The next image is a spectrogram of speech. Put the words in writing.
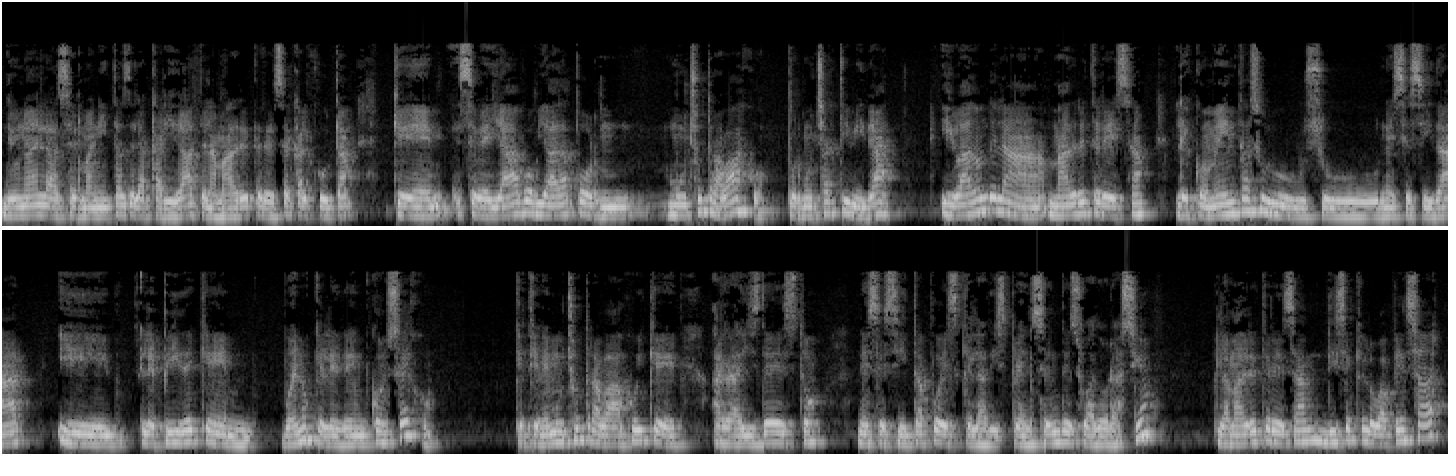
una de las hermanitas de la caridad de la Madre Teresa de Calcuta que se veía agobiada por mucho trabajo, por mucha actividad. Y va donde la Madre Teresa le comenta su, su necesidad y le pide que, bueno, que le dé un consejo, que tiene mucho trabajo y que a raíz de esto necesita pues que la dispensen de su adoración. La Madre Teresa dice que lo va a pensar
